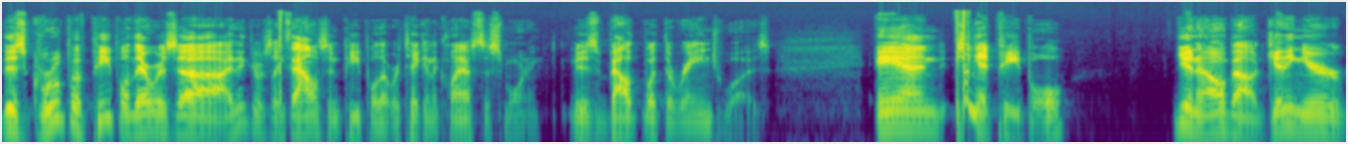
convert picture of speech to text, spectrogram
This group of people, there was, uh, I think there was like a thousand people that were taking the class this morning, is about what the range was and yelling at people, you know, about getting your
